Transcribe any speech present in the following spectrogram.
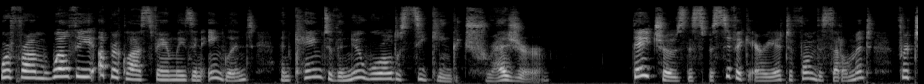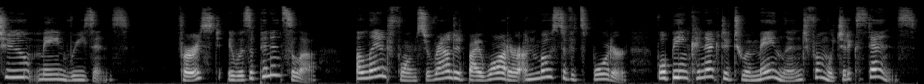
were from wealthy upper class families in England and came to the New World seeking treasure. They chose this specific area to form the settlement for two main reasons. First, it was a peninsula a landform surrounded by water on most of its border, while being connected to a mainland from which it extends.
